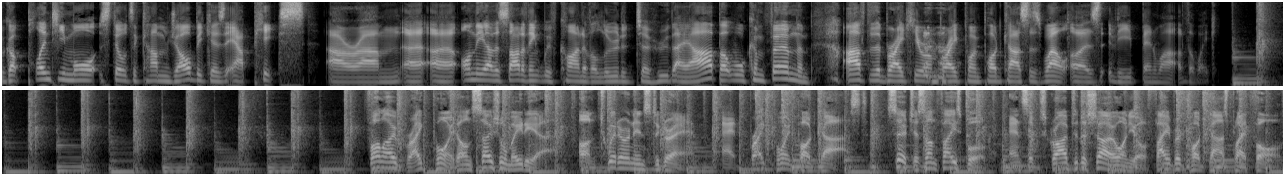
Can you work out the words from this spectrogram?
We've got plenty more still to come, Joel, because our picks are um, uh, uh, on the other side. I think we've kind of alluded to who they are, but we'll confirm them after the break here on Breakpoint Podcast as well as the Benoit of the Week. Follow Breakpoint on social media on Twitter and Instagram at Breakpoint Podcast. Search us on Facebook and subscribe to the show on your favourite podcast platform.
